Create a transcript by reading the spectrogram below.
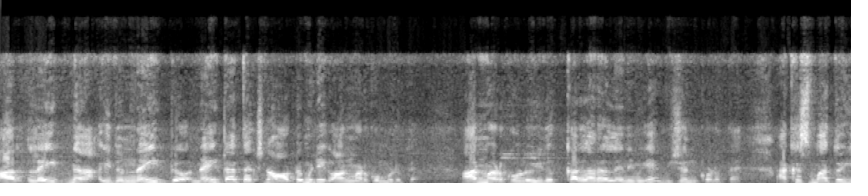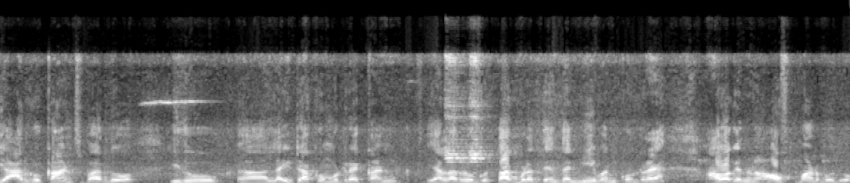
ಆ ಲೈಟ್ನ ಇದು ನೈಟ್ ನೈಟ್ ಆದ ತಕ್ಷಣ ಆಟೋಮೆಟಿಕ್ ಆನ್ ಮಾಡ್ಕೊಂಡ್ಬಿಡುತ್ತೆ. ಆನ್ ಮಾಡಿಕೊಂಡು ಇದು ಕಲರಲ್ಲೇ ನಿಮಗೆ ವಿಷನ್ ಕೊಡುತ್ತೆ. ಅಕಸ್ಮಾತ್ ಯಾರಿಗೂ ಕಾಣಿಸ್ಬಾರ್ದು. ಇದು ಲೈಟ್ ಹಾಕೊಂಡ್ಬಿಟ್ರೆ ಕಣ್ ಎಲ್ಲರೂ ಗೊತ್ತಾಗ್ಬಿಡುತ್ತೆ ಅಂತ ನೀವು ಅಂದ್ಕೊಂಡ್ರೆ ಆವಾಗ ಅದನ್ನು ಆಫ್ ಮಾಡ್ಬೋದು.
